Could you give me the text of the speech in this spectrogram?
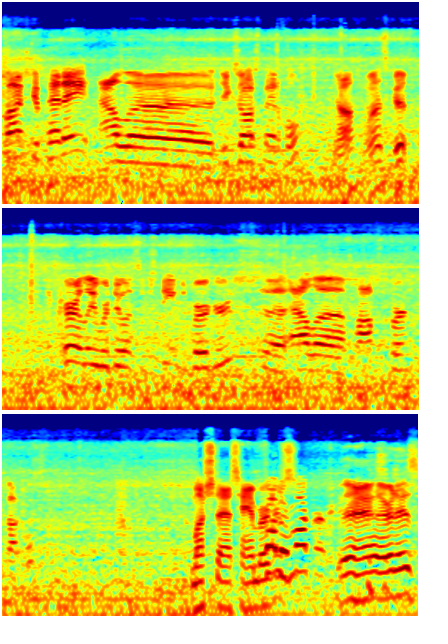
vodka penne a la exhaust manifold. Yeah, well that's good. And currently we're doing some steamed burgers uh, a la Pop's Burnt Knuckles. Mustache hamburgers. Father Mucker. Yeah, there it is.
